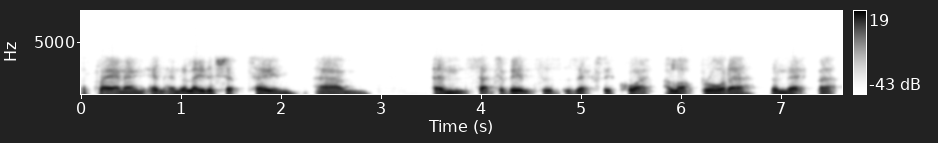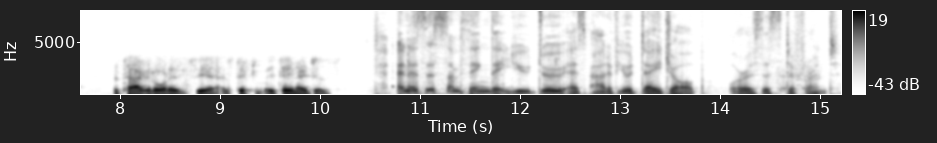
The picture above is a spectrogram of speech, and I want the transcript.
the planning and, and the leadership team um, in such events is, is actually quite a lot broader than that. But the target audience, yeah, is definitely teenagers. And is this something that you do as part of your day job, or is this different?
